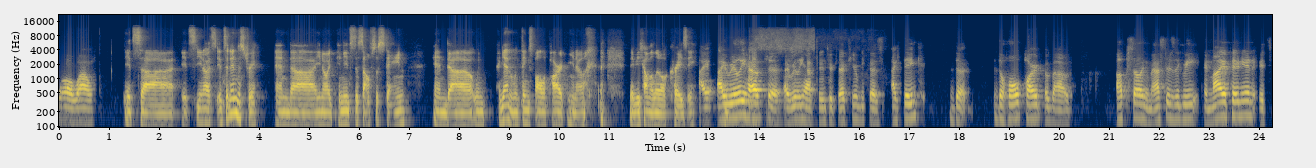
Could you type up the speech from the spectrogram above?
oh wow, it's uh it's you know it's it's an industry and uh, you know it, it needs to self sustain and uh, when again when things fall apart, you know. they become a little crazy. I, I really have to I really have to interject here because I think the the whole part about upselling a master's degree, in my opinion, it's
